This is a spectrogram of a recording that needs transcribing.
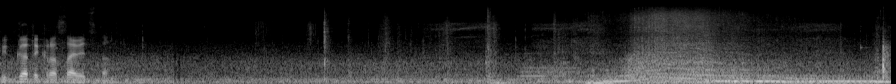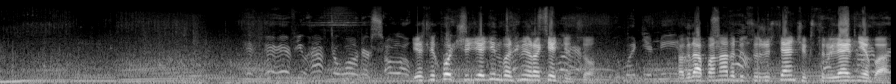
Фига ты красавец-то. Если хочешь иди один, возьми ракетницу. Когда понадобится жестянчик, стреляй в небо.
